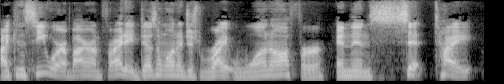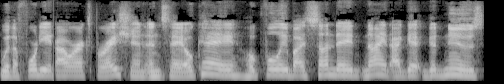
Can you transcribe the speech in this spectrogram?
I can see where a buyer on Friday doesn't want to just write one offer and then sit tight with a 48 hour expiration and say, okay, hopefully by Sunday night I get good news.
